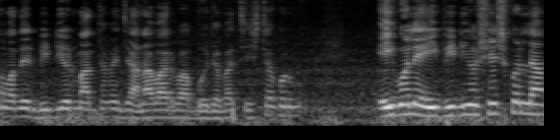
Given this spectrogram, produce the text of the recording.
তোমাদের ভিডিওর মাধ্যমে জানাবার বা বোঝাবার চেষ্টা করব। এই বলে এই ভিডিও শেষ করলাম।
